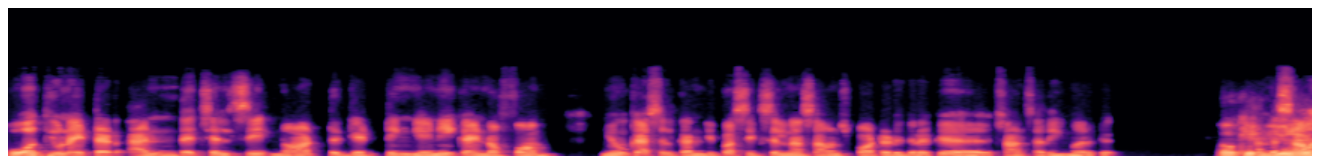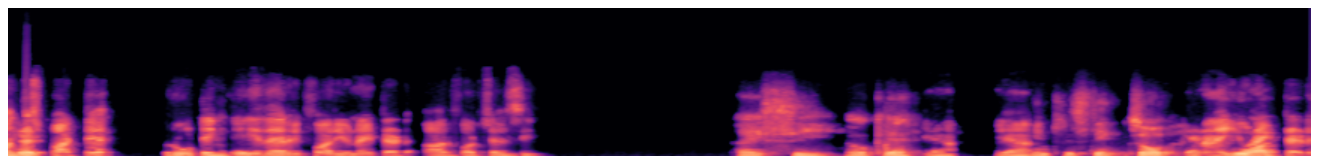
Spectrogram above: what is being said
both United and Chelsea not getting any kind of form Newcastle கண்டிப்பா சிக்ஸ் இல்லைனா செவன் ஸ்பாட் எடுக்கிறதுக்கு சான்ஸ் அதிகமா இருக்கு. ஓகே அந்த seventh spot rooting either for United or for Chelsea I see okay yeah yeah interesting so ஏன்னா United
